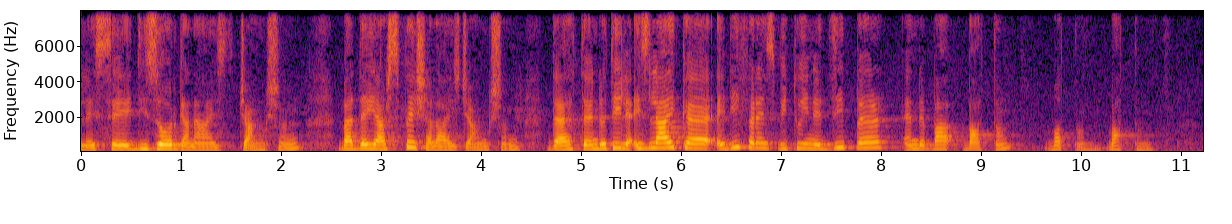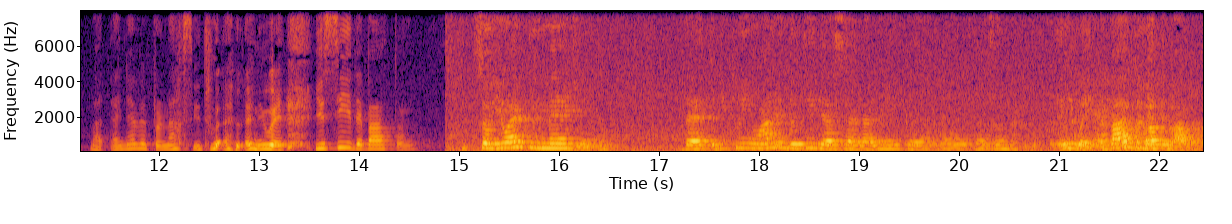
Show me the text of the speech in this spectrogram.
let's say, disorganized junction, but they are specialized junction. That endothelium is like uh, a difference between a zipper and a bu button, button, button. But I never pronounce it well. anyway, you see the button. So you have to imagine that between one endothelial cell I make uh, doesn't anyway about about about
